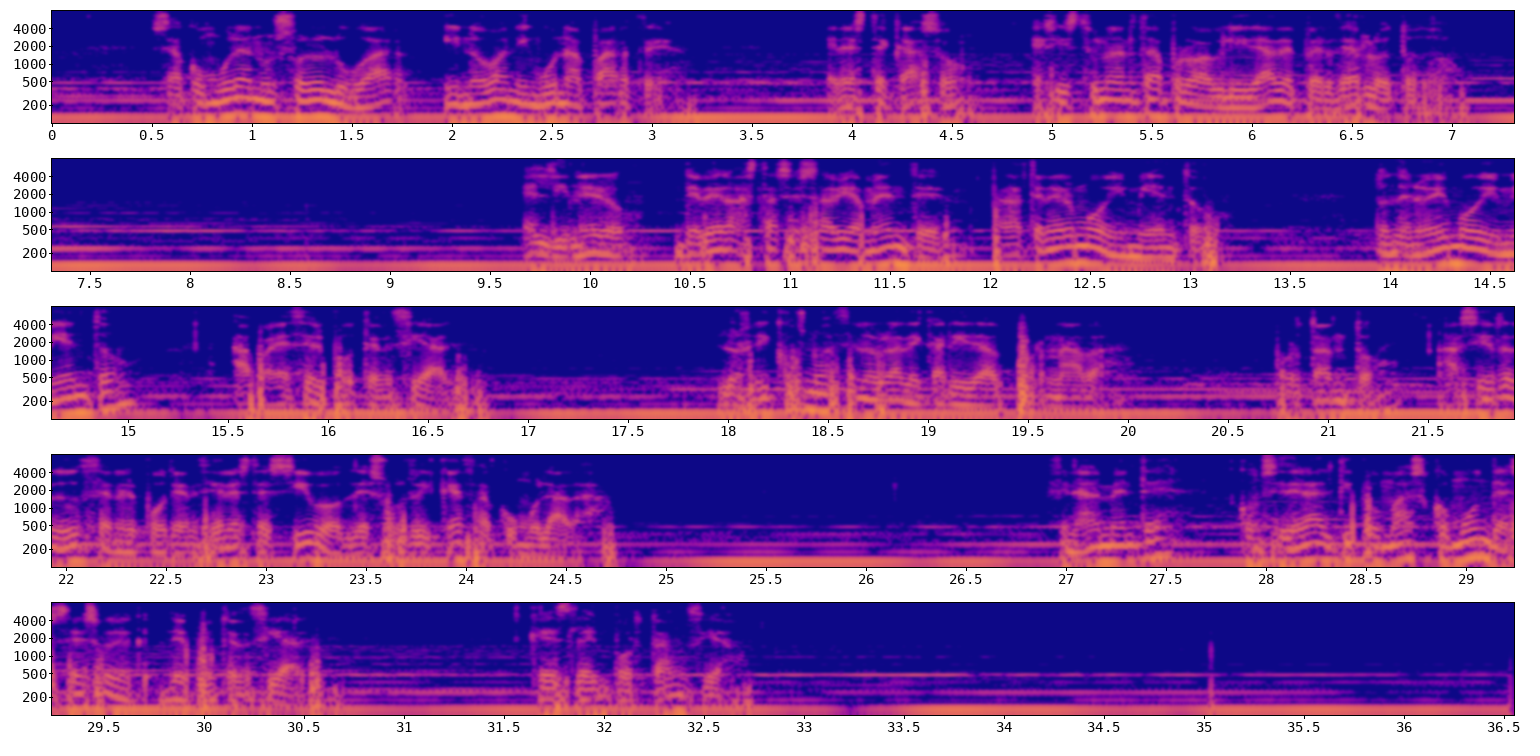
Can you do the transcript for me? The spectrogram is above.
Se acumula en un solo lugar y no va a ninguna parte. En este caso, existe una alta probabilidad de perderlo todo. El dinero debe gastarse sabiamente para tener movimiento. Donde no hay movimiento, aparece el potencial. Los ricos no hacen obra de caridad por nada. Por tanto, así reducen el potencial excesivo de su riqueza acumulada. Finalmente, considera el tipo más común de exceso de, de potencial, que es la importancia.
